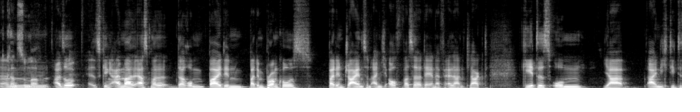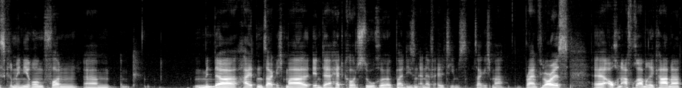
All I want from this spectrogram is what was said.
Kannst ähm, du machen. Also es ging einmal erstmal darum, bei den, bei den Broncos, bei den Giants und eigentlich auch, was er der NFL anklagt, geht es um ja eigentlich die Diskriminierung von ähm, Minderheiten, sag ich mal, in der Headcoach-Suche bei diesen NFL-Teams, sag ich mal. Brian Flores äh, auch ein Afroamerikaner.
